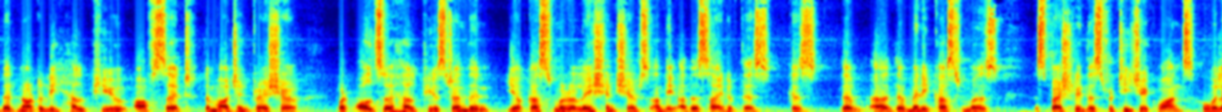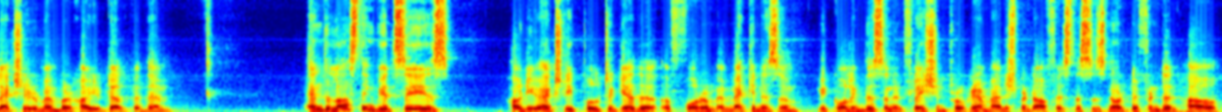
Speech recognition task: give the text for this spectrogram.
that not only help you offset the margin pressure, but also help you strengthen your customer relationships on the other side of this? Because the, uh, are many customers, especially the strategic ones, who will actually remember how you dealt with them. And the last thing we'd say is, how do you actually pull together a forum, a mechanism? We're calling this an inflation program management office. This is no different than how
